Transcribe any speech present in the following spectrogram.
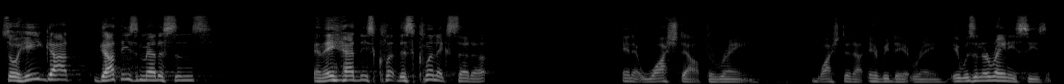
So he got, got these medicines, and they had these, this clinic set up, and it washed out the rain. Washed it out every day it rained. It was in a rainy season.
